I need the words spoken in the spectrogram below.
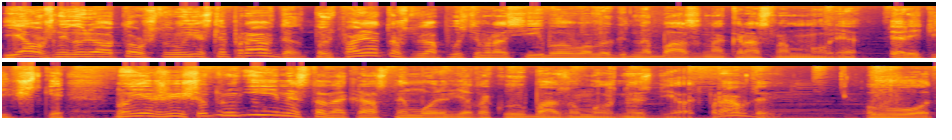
Я уж не говорю о том, что, ну, если правда, то есть понятно, что, допустим, России была выгодна база на Красном море, теоретически. Но есть же еще другие места на Красном море, где такую базу можно сделать, правда? Вот.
